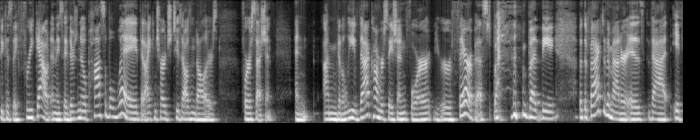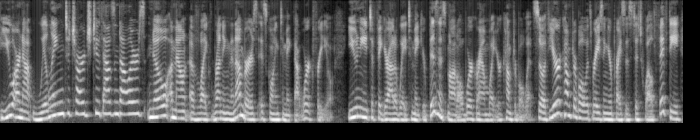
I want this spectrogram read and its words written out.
because they freak out and they say, there's no possible way that I can charge $2,000 for a session. And I'm going to leave that conversation for your therapist, but but the but the fact of the matter is that if you are not willing to charge $2,000, no amount of like running the numbers is going to make that work for you. You need to figure out a way to make your business model work around what you're comfortable with. So if you're comfortable with raising your prices to 1250,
